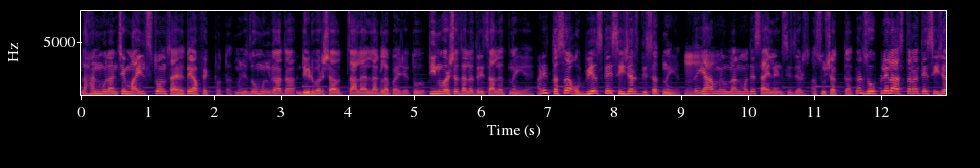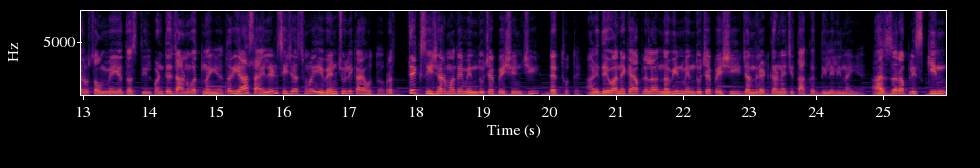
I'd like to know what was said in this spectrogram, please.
लहान मुलांचे माइलस्टोन्स आहेत ते अफेक्ट होतात. म्हणजे जो मुलगा आता दीड वर्षात चालायला लागला पाहिजे तो तीन वर्ष झालं तरी चालत नाहीये. आणि तसं ऑब्विस काही सीजर्स दिसत नाहीये. तर. या मुलांमध्ये सायलेंट सीजर्स असू शकतात. किंवा झोपलेला असताना ते सीजर सौम्य येत असतील पण ते जाणवत नाहीये. तर या सायलेंट सीजर्समुळे इव्हेंच्युअली काय होतं? प्रत्येक सीजरमध्ये मेंदूच्या पेशींची डेथ होते. आणि देवाने काय आपल्याला नवीन मेंदूच्या पेशी जनरेट करण्याची ताकद दिलेली नाहीये. आज जर आपली स्किन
